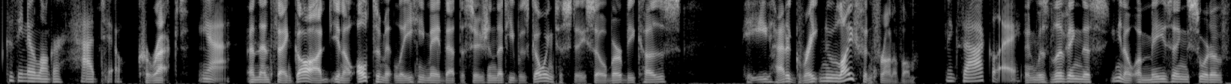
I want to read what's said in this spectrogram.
Because he no longer had to. Correct. Yeah. And then, thank God, you know, ultimately he made that decision that he was going to stay sober because he had a great new life in front of him Exactly. and was living this, you know, amazing sort of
